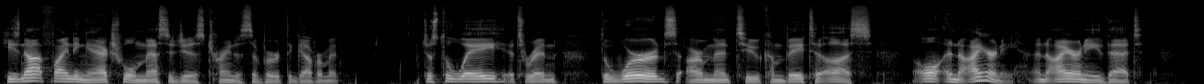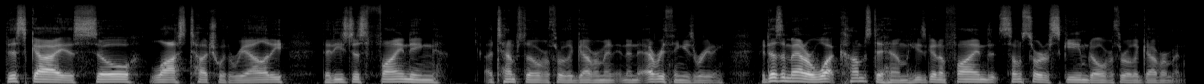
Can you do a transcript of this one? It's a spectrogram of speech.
He's not finding actual messages trying to subvert the government. Just the way it's written, the words are meant to convey to us an irony, an irony that this guy is so lost touch with reality that he's just finding attempts to overthrow the government and in everything he's reading. It doesn't matter what comes to him, he's going to find some sort of scheme to overthrow the government.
